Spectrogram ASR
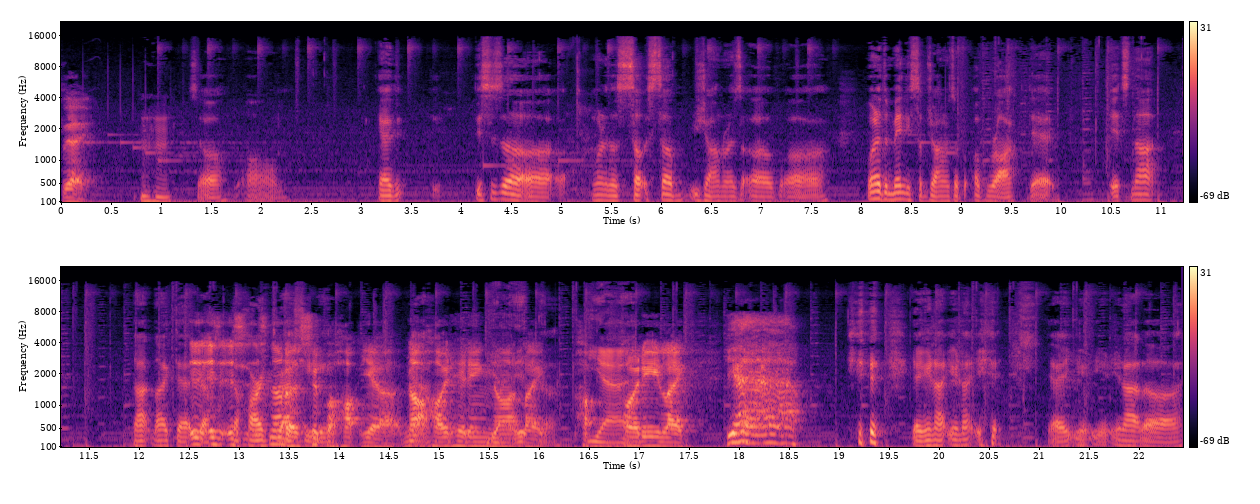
Right. Mm-hmm. So, um, yeah, this is a one of the sub, sub genres of uh, one of the many subgenres of, of rock that it's not not like that. It- the, it's, the it's, hard it's not a super hot, yeah, not Yeah. hard hitting, not it- like yeah. pa- Yeah. party, like yeah. yeah, you're not. You're not. Yeah, you're, you're you're not uh,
